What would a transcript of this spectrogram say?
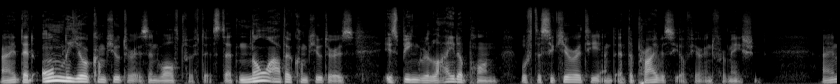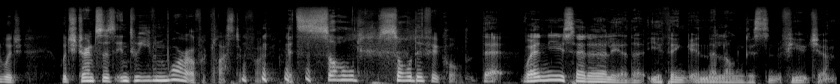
right? That only your computer is involved with this, that no other computer is, is being relied upon with the security and, and the privacy of your information, right? Which which turns this into even more of a clusterfuck. it's so so difficult. that when you said earlier that you think in the long distant future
